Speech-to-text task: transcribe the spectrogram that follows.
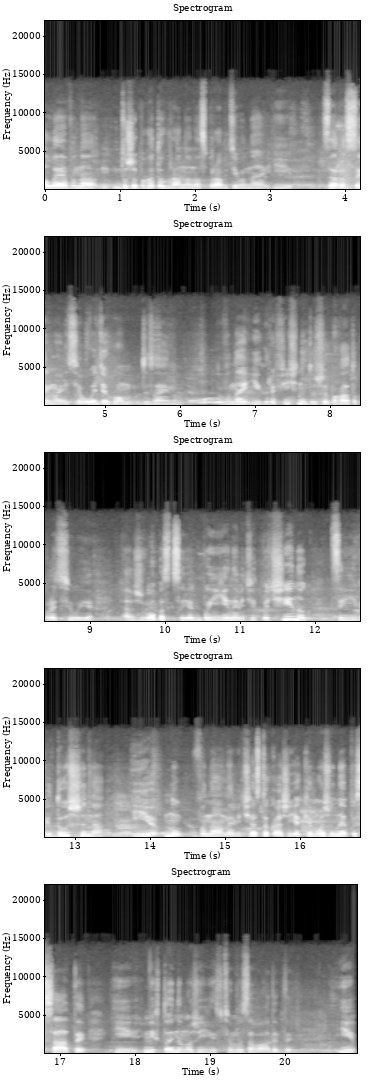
але вона дуже багатогранна насправді. Вона і зараз займається одягом, дизайном. Вона і графічно дуже багато працює. А живопис це якби її навіть відпочинок, це її віддушина. І ну, вона навіть часто каже, як я можу не писати, і ніхто не може їй в цьому завадити. І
